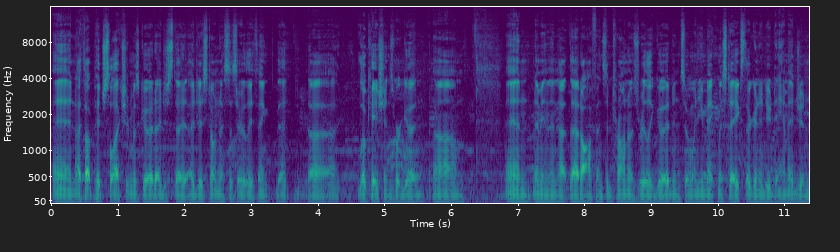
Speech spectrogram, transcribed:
and I thought pitch selection was good. I just I, I just don't necessarily think that uh, locations were good. Um, and I mean, that, that offense in Toronto is really good. And so when you make mistakes, they're going to do damage and,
